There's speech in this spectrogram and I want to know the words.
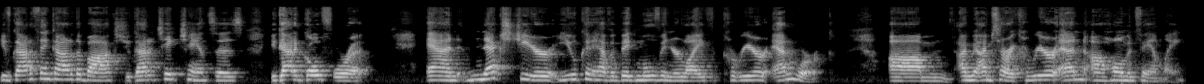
You've got to think out of the box. You got to take chances. You got to go for it. And next year, you could have a big move in your life, career and work um i mean i'm sorry career and uh, home and family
